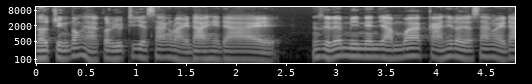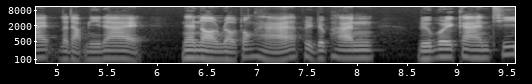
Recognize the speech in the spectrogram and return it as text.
เราจึงต้องหากลยุทธ์ที่จะสร้างรายได้ให้ได้ หนังสือเล่มนี้เน้นย้ำว่าการที่เราจะสร้างรายได้ระดับนี้ได้ แน่นอนเราต้องหาผลิตภัณฑ์ หรือบริการที่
